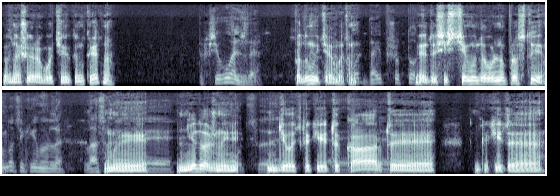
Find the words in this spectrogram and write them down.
в нашей работе конкретно. Подумайте об этом. Эти системы довольно простые. Мы не должны делать какие-то карты, какие-то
